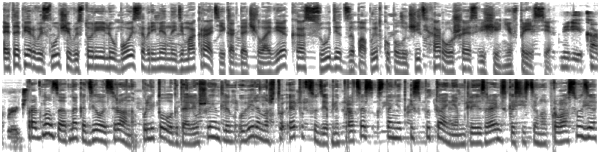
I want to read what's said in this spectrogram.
Это первый случай в истории любой современной демократии, когда человека судят за попытку получить хорошее освещение в прессе. Прогнозы, однако, делать рано. Политолог Дали Шейндлин уверена, что этот судебный процесс станет испытанием для израильской системы правосудия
